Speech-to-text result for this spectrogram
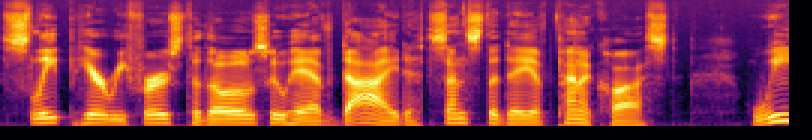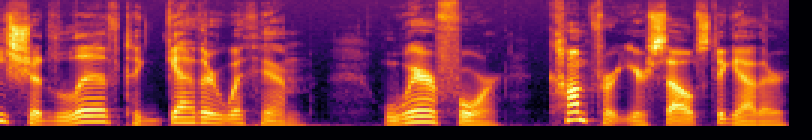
sleep here refers to those who have died since the day of Pentecost, we should live together with him. Wherefore, comfort yourselves together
